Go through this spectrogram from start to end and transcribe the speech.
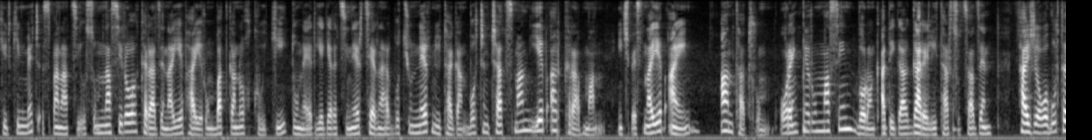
քիրքին մեջ իսպանացի ուսումնասիրողը գրած է նաև հայերուն պատկանող քույքի, տուներ, եկեղեցիներ, ցերնարգություններ, նյութական ոչնչացման եւ արքրավման, ինչպես նաև այն անդատրում օրենքներուն մասին, որոնք ադիգա գարելի դարձուցած են Հայ ժողովուրդը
